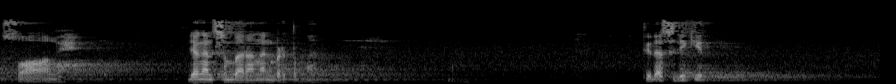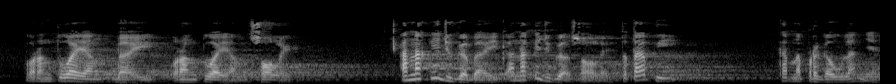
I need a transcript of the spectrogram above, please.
soleh. Jangan sembarangan berteman. Tidak sedikit orang tua yang baik, orang tua yang soleh, Anaknya juga baik, anaknya juga soleh. Tetapi karena pergaulannya,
